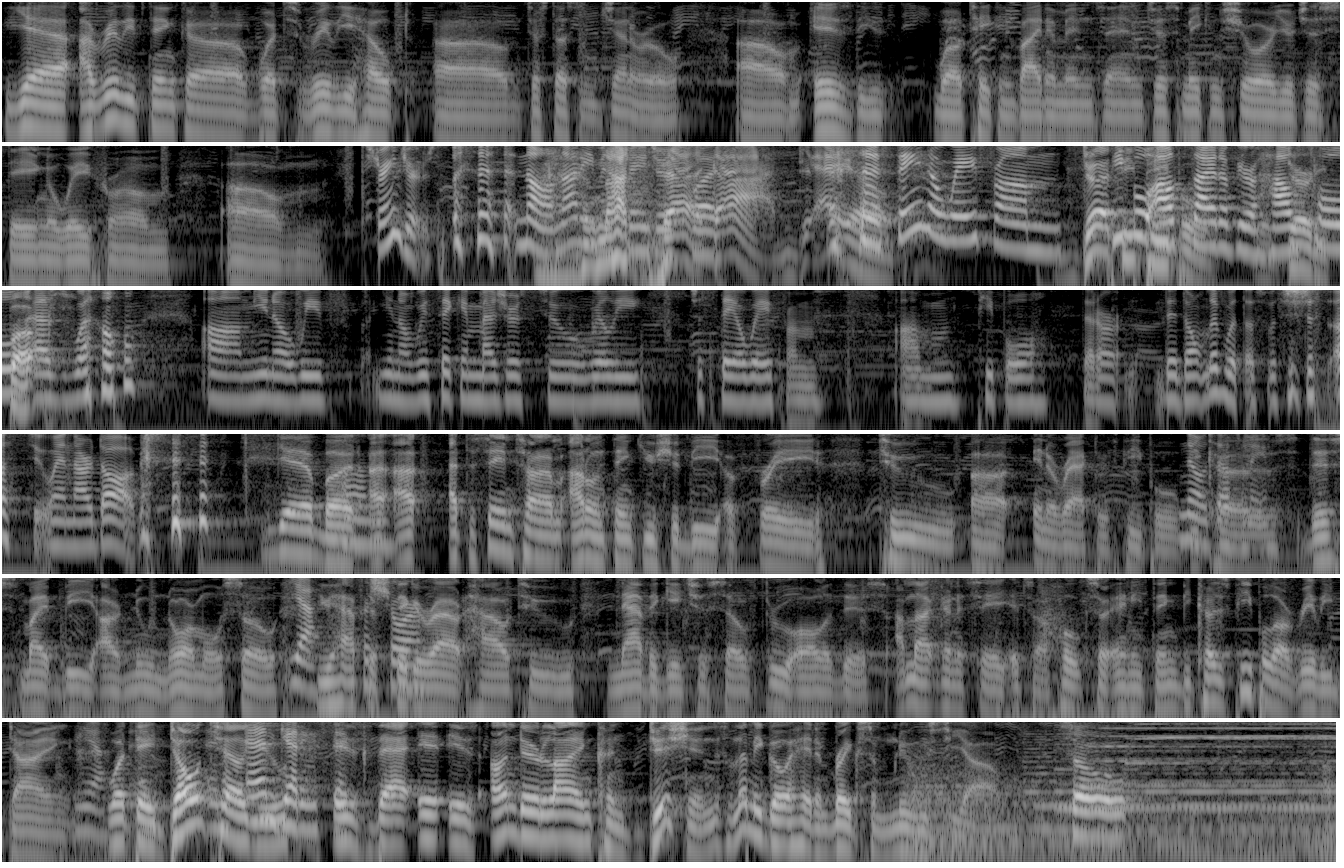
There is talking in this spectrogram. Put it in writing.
yeah. I really think uh, what's really helped uh, just us in general um, is these well taking vitamins and just making sure you're just staying away from. Um, strangers. no, not even not strangers, that, but God damn. staying away from people, people. outside of your household as well. Um, you know, we've you know we've taken measures to really just stay away from um, people that are that don't live with us, which is just us two and our dog. Yeah, but Um, I, I, at the same time, I don't think you should be afraid to uh, interact with people. No, because definitely. This might be our new normal, so Yeah, you have to sure. figure out how to navigate yourself through all of this. I'm not gonna say it's a hoax or anything because people are really dying. Yeah, What they don't and- tell and you getting sick. is that it is underlying conditions. Let me go ahead and break some news to y'all. So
